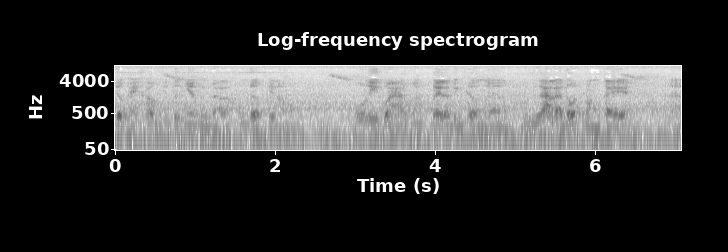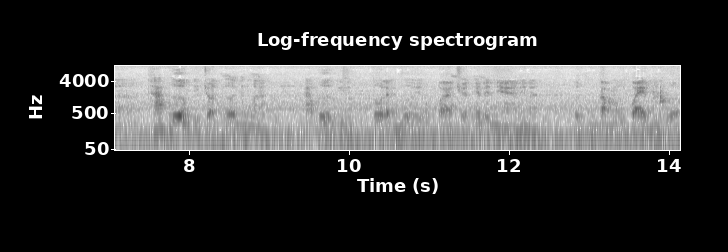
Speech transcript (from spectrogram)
được hay không. Chứ tự nhiên mình bảo là không được thì nó vô lý quá đúng không? Đây là bình thường đúng ra là đốt bằng cái uh, tháp hương thì chuẩn hơn nhưng mà tháp hương thì tôi lại mới hôm qua chuyển hết lên nhà nên là tôi cũng cắm que bình thường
